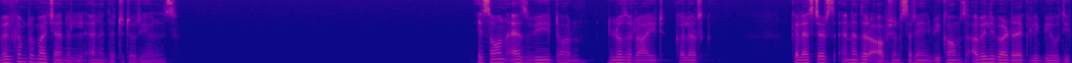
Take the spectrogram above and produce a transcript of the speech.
Welcome to my channel another tutorials. As soon as we turn right color clusters another options range becomes available directly below the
